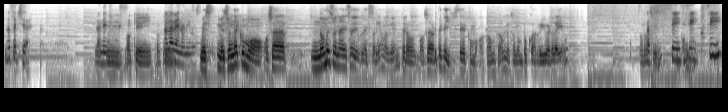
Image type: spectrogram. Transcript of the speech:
no está chida la Netflix. Mm, okay, No la vean, amigos. Me, suena como, o sea, no me suena esa la historia más bien, pero, o sea, ahorita que dijiste como rom-com, me suena un poco a Riverdale. Ah, sí, sí, sí, sí.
